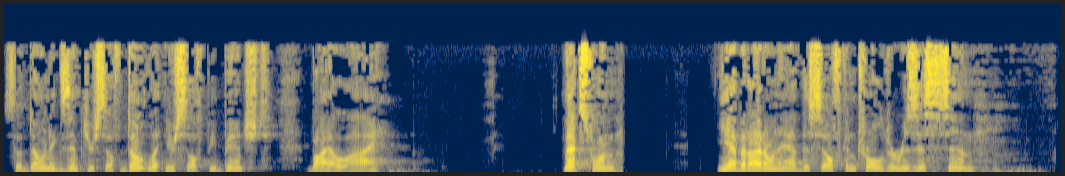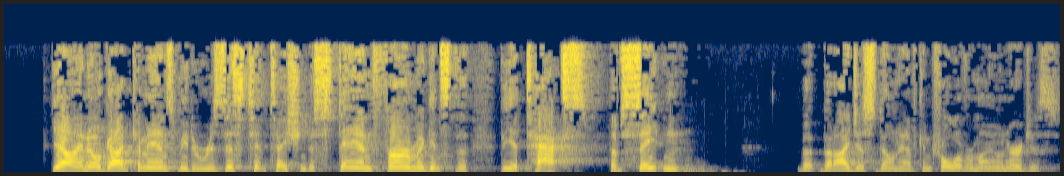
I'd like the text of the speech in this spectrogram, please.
So don't exempt yourself. Don't let yourself be benched by a lie. Next one. Yeah, but I don't have the self-control to resist sin. Yeah, I know God commands me to resist temptation, to stand firm against the, the attacks of Satan. But, but I just don't have control over my own urges.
